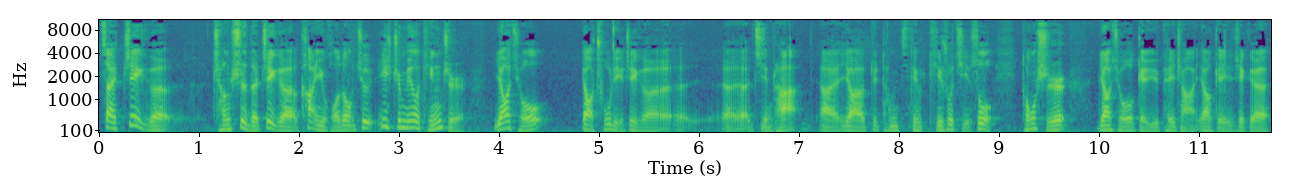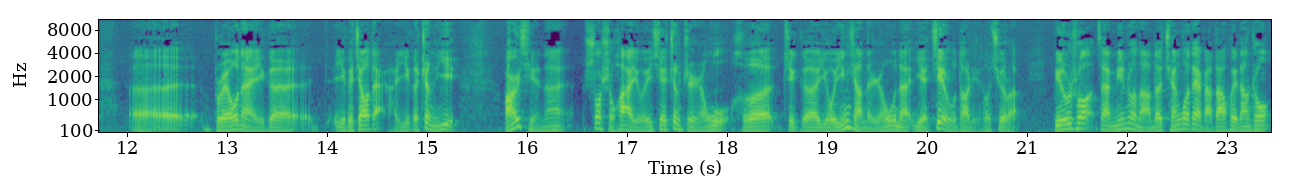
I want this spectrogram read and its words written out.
在这个城市的这个抗议活动就一直没有停止，要求。要处理这个呃警察啊、要对他们提提出起诉，同时要求给予赔偿，要给这个呃 breona 一个一个交代和一个正义。而且呢，说实话，有一些政治人物和这个有影响的人物呢，也介入到里头去了。比如说，在民主党的全国代表大会当中，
